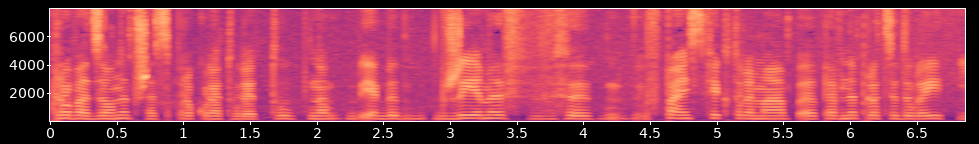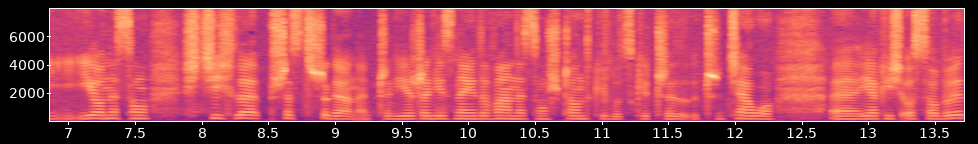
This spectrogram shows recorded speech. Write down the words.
prowadzony przez prokuraturę. Tu no, jakby żyjemy w, w, w państwie, które ma pewne procedury i, i one są ściśle przestrzegane. Czyli jeżeli znajdowane są szczątki ludzkie czy, czy ciało jakiejś osoby,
